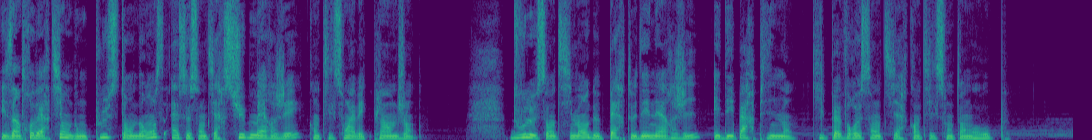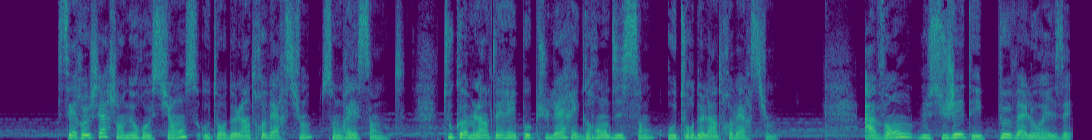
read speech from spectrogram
Les introvertis ont donc plus tendance à se sentir submergés quand ils sont avec plein de gens. D'où le sentiment de perte d'énergie et d'éparpillement qu'ils peuvent ressentir quand ils sont en groupe. Ces recherches en neurosciences autour de l'introversion sont récentes, tout comme l'intérêt populaire est grandissant autour de l'introversion. Avant, le sujet était peu valorisé,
